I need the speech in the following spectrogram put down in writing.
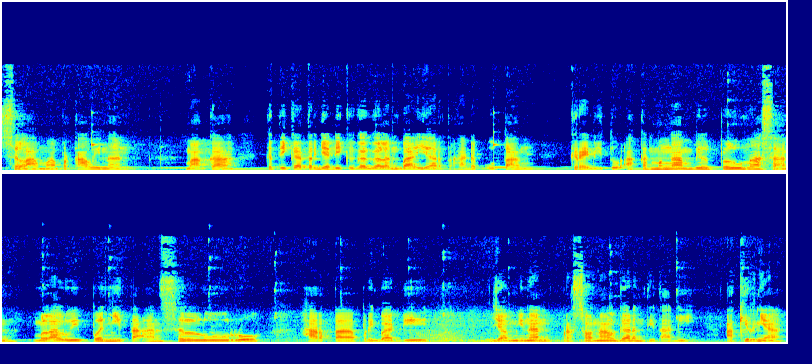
selama perkawinan. Maka, ketika terjadi kegagalan bayar terhadap utang, kreditur akan mengambil pelunasan melalui penyitaan seluruh harta pribadi jaminan personal garanti tadi. Akhirnya,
